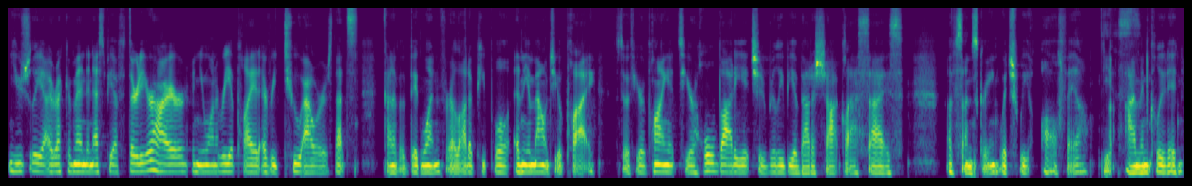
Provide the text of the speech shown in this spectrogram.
Usually, I recommend an SPF 30 or higher, and you want to reapply it every two hours. That's kind of a big one for a lot of people, and the amount you apply. So, if you're applying it to your whole body, it should really be about a shot glass size of sunscreen, which we all fail. Yes. I'm included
